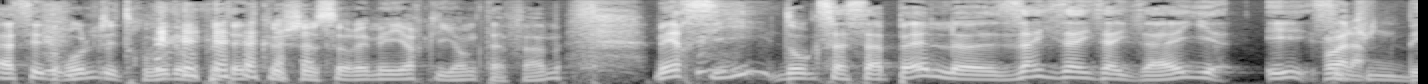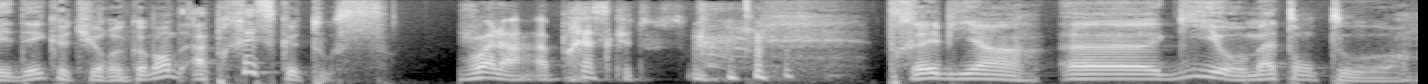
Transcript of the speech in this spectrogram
assez drôle, j'ai trouvé. Donc peut-être que je serai meilleur client que ta femme. Merci. Donc ça s'appelle euh, Zai Zai Zai Zai et c'est une BD que tu recommandes à presque tous. Voilà, à presque tous. Très bien. Euh, Guillaume, à ton tour.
